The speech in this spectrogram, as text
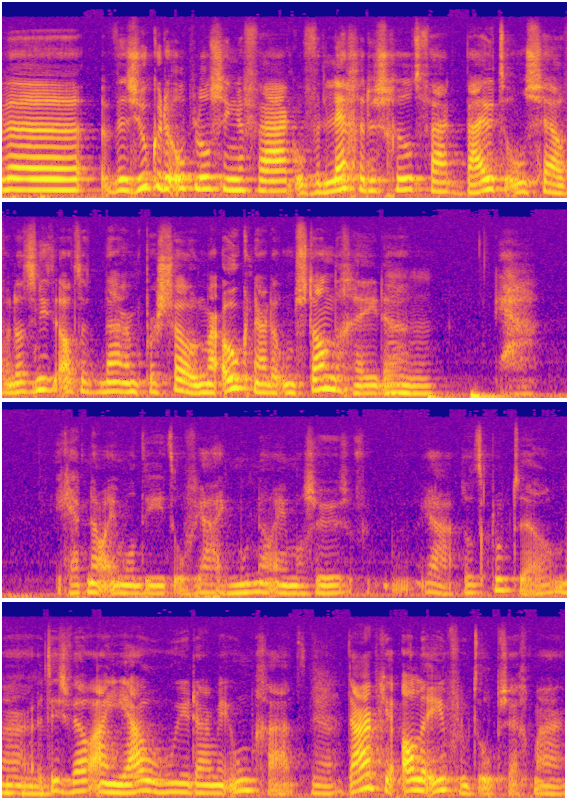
we, we zoeken de oplossingen vaak of we leggen de schuld vaak buiten onszelf. En dat is niet altijd naar een persoon, maar ook naar de omstandigheden. Mhm. Ja, ik heb nou eenmaal dit of ja, ik moet nou eenmaal zus. Of ja, dat klopt wel. Maar Mhm. het is wel aan jou hoe je daarmee omgaat. Ja. Daar heb je alle invloed op, zeg maar.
